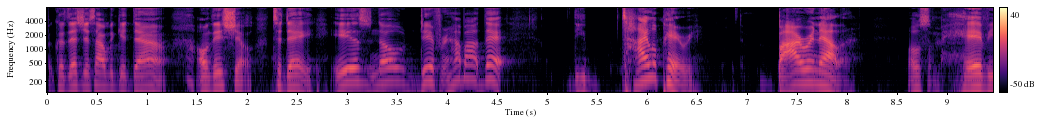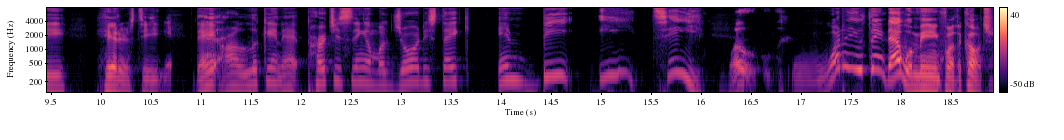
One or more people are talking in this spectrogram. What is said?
because that's just how we get down on this show. Today is no different. How about that? The Tyler Perry, Byron Allen, those some heavy hitters, T. They are looking at purchasing a majority stake in BET. Whoa. What do you think that would mean for the culture?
